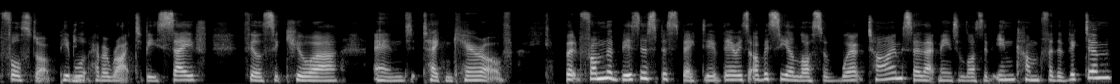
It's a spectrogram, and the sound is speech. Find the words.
full stop. People have a right to be safe, feel secure, and taken care of. But from the business perspective, there is obviously a loss of work time. So that means a loss of income for the victim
